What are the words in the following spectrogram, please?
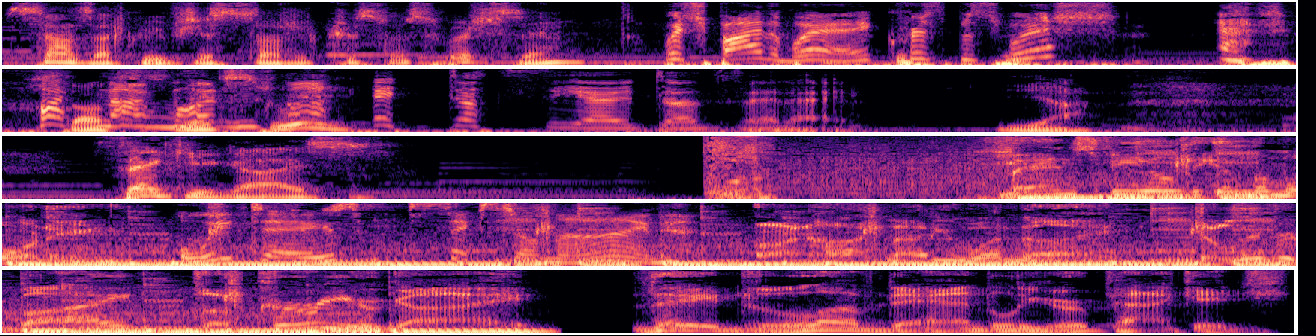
Sounds like we've just started Christmas wish, Sam. Which, by the way, Christmas wish at Starts next week. hot919.co.za. Yeah. Thank you, guys. Mansfield in the morning Weekdays, 6 till 9. on Hot 919. Delivered by The Courier Guy. They'd love to handle your package.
